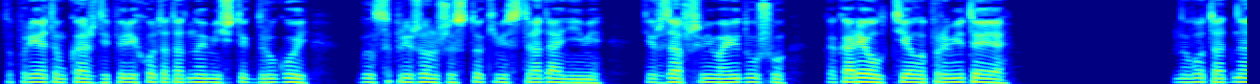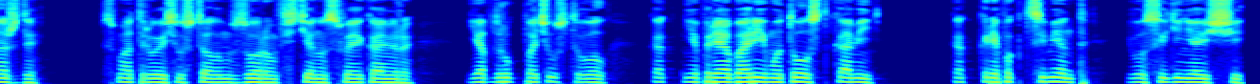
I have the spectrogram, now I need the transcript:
что при этом каждый переход от одной мечты к другой был сопряжен жестокими страданиями, терзавшими мою душу, как орел тело Прометея. Но вот однажды, всматриваясь усталым взором в стену своей камеры, я вдруг почувствовал, как непреоборимо толст камень, как крепок цемент, его соединяющий,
